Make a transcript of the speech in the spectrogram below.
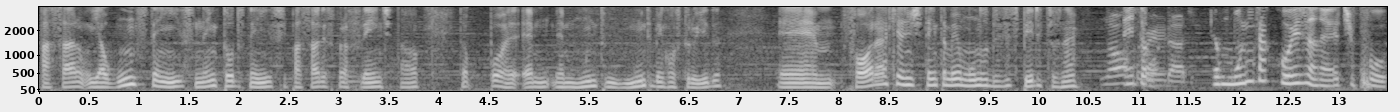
passaram, e alguns têm isso, nem todos têm isso, e passaram isso pra frente e tal. Então, pô, é, é muito, muito bem construído. É, fora que a gente tem também o mundo dos espíritos, né? Nossa, Então, verdade. é muita coisa, né? Tipo,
